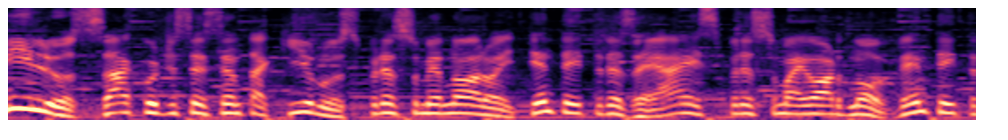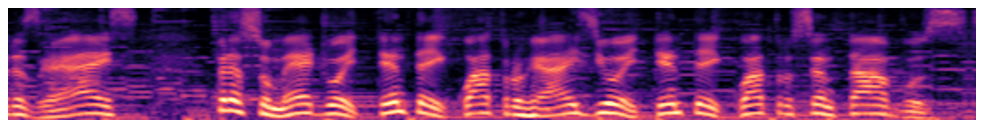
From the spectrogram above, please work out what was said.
Milho saco de 60 quilos, preço menor 83 reais, preço maior 93 reais, preço médio R$ 84,84.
